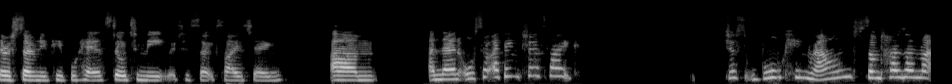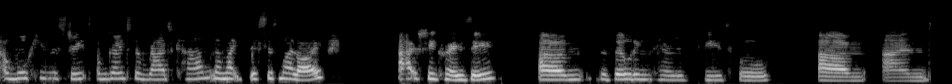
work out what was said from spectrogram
there are so many people here still to meet, which is so exciting. Um, and then also I think just like just walking around. Sometimes I'm like I'm walking the streets, I'm going to the Rad Cam and I'm like, this is my life. Actually crazy. Um, the buildings here are just beautiful. Um, and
